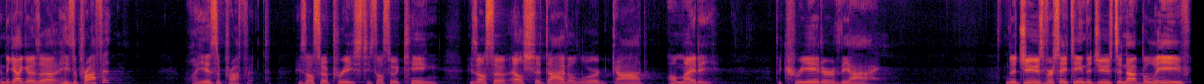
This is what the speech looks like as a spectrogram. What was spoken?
And the guy goes, uh, He's a prophet? Well, he is a prophet. He's also a priest, he's also a king. He's also El Shaddai, the Lord God Almighty, the creator of the eye. The Jews, verse 18, the Jews did not believe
